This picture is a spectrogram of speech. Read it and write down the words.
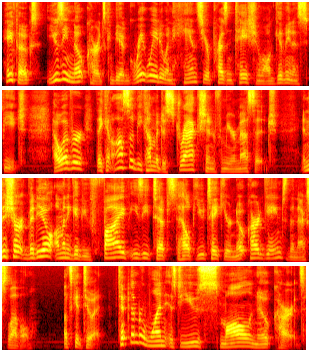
Hey folks, using note cards can be a great way to enhance your presentation while giving a speech. However, they can also become a distraction from your message. In this short video, I'm going to give you five easy tips to help you take your note card game to the next level. Let's get to it. Tip number one is to use small note cards.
